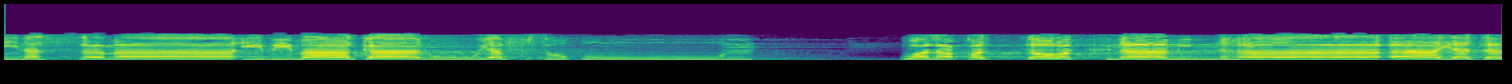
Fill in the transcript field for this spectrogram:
من السماء بما كانوا يفسقون ولقد تركنا منها آية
